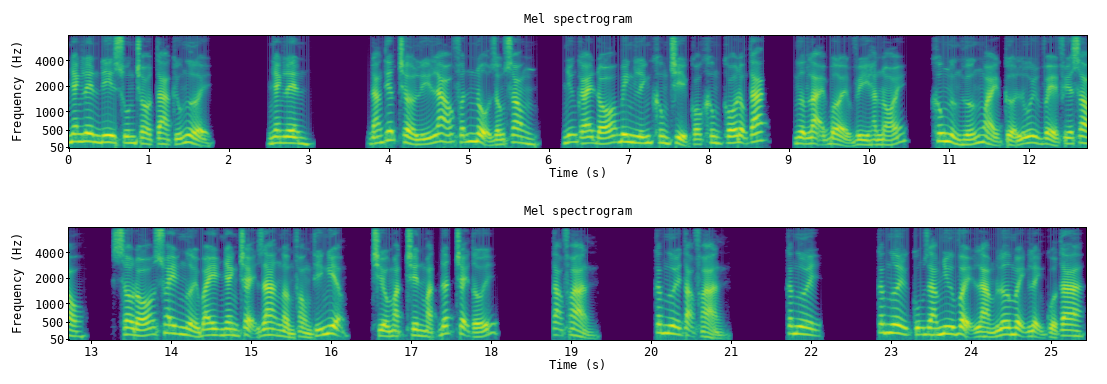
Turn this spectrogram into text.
nhanh lên đi xuống cho ta cứu người. Nhanh lên. Đáng tiếc chờ Lý Lao phẫn nộ giống xong, những cái đó binh lính không chỉ có không có động tác, ngược lại bởi vì hắn nói, không ngừng hướng ngoài cửa lui về phía sau, sau đó xoay người bay nhanh chạy ra ngầm phòng thí nghiệm, chiều mặt trên mặt đất chạy tới. Tạo phản! Các ngươi tạo phản! Các ngươi! Các ngươi cũng dám như vậy làm lơ mệnh lệnh của ta,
